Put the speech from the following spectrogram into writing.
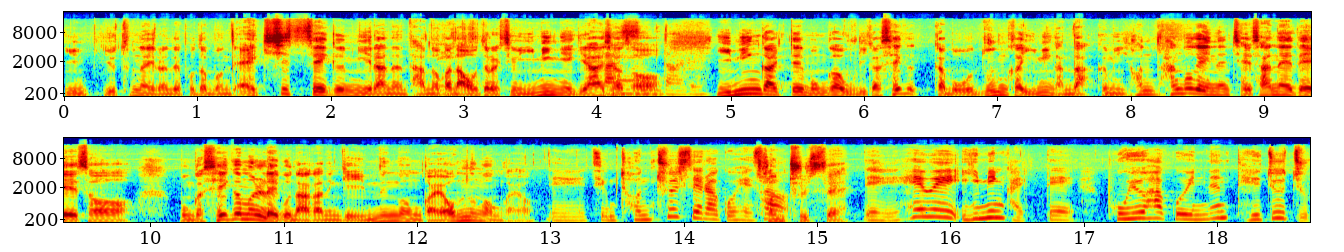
이- 유튜브나 이런 데 보다 보는데 엑시트 세금이라는 단어가 네. 나오더라고요. 지금 이민 얘기하셔서 맞습니다. 네. 이민 갈 때 뭔가 우리가 세금 그러니까 뭐 누군가 이민 간다. 그러면 현, 한국에 있는 재산에 대해서 뭔가 세금을 내고 나가는 게 있는 건가요? 없는 건가요? 네, 지금 전출세라고 해서 전출세. 네, 해외 이민 갈 때 보유하고 있는 대주주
